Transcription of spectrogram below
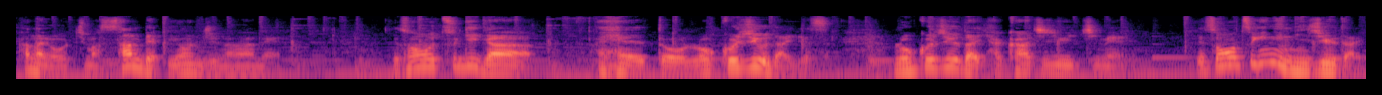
かなり落ちます。347名。でその次が、えっ、ー、と、60代です。60代181名。で、その次に20代、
